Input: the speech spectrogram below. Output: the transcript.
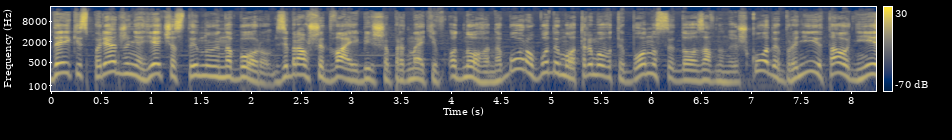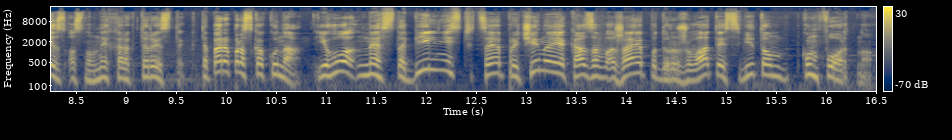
Деякі спорядження є частиною набору. Зібравши два і більше предметів одного набору, будемо отримувати бонуси до завданої шкоди, броні та однієї з основних характеристик. Тепер про скакуна. Його нестабільність це причина, яка заважає подорожувати світом комфортно.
